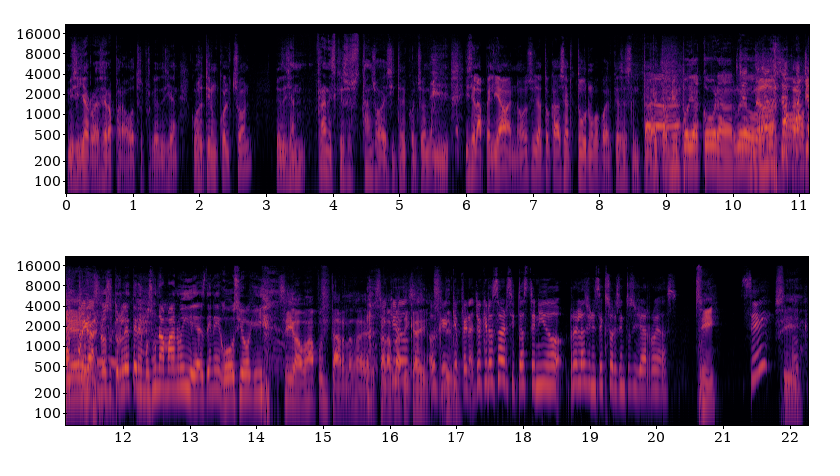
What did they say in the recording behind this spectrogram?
Mi silla de ruedas era para otros porque ellos decían, como eso tiene un colchón, ellos decían, Fran, es que eso es tan suavecito de colchón y, y se la peleaban, ¿no? Eso ya tocaba hacer turno para poder que se sentara. también podía cobrar, weón. No, No, también. venga, nosotros le tenemos una mano de ideas de negocio aquí. Sí, vamos a apuntarlas, a ver, está Yo la quiero- plática ahí. ok, Dime. qué pena. Yo quiero saber si tú has tenido relaciones sexuales en tu silla de ruedas. Sí, ¿Sí? sí, Ok.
